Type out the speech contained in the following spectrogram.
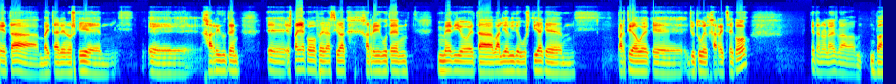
eta baita ere noski e, e, jarri duten e, Espainiako federazioak jarri diguten medio eta baliabide guztiak e, partida hauek e, YouTube jarraitzeko eta nola ez ba, ba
